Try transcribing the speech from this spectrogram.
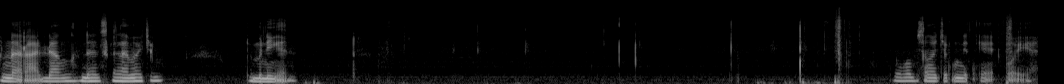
kena radang dan segala macam udah mendingan gue nggak bisa ngecek menitnya oh iya.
